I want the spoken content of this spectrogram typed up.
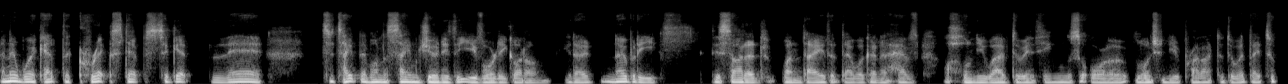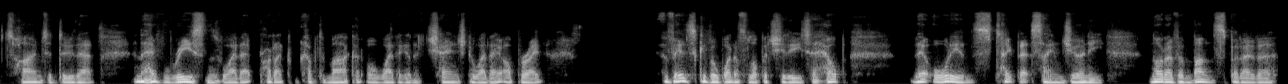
and then work out the correct steps to get there to take them on the same journey that you've already got on. You know, nobody decided one day that they were going to have a whole new way of doing things or launch a new product to do it. They took time to do that and they have reasons why that product will come to market or why they're going to change the way they operate events give a wonderful opportunity to help their audience take that same journey, not over months, but over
